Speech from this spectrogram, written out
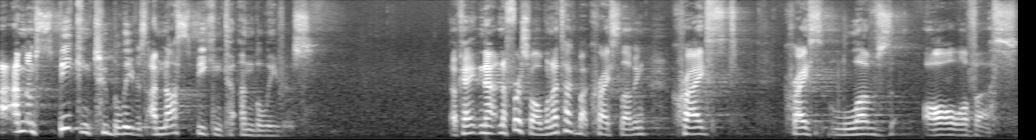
I'm, I'm speaking to believers, I'm not speaking to unbelievers. Okay? Now, now, first of all, when I talk about Christ loving, Christ, Christ loves all of us.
